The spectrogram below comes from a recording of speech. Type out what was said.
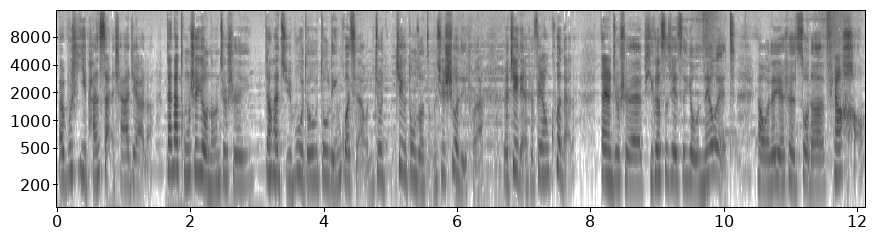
而不是一盘散沙这样的，但它同时又能就是让它局部都都灵活起来，我就这个动作怎么去设计出来，我觉得这一点是非常困难的。但是就是皮克斯这次又 nail it，然后我觉得也是做的非常好。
